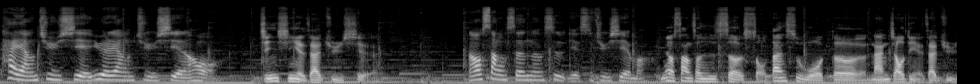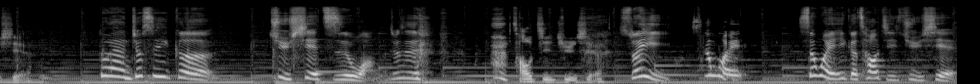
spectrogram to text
太阳巨蟹、月亮巨蟹，然后。金星也在巨蟹，然后上升呢是也是巨蟹吗？没有，上升是射手，但是我的南焦点也在巨蟹。对啊，你就是一个巨蟹之王，就是 超级巨蟹。所以，身为身为一个超级巨蟹，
